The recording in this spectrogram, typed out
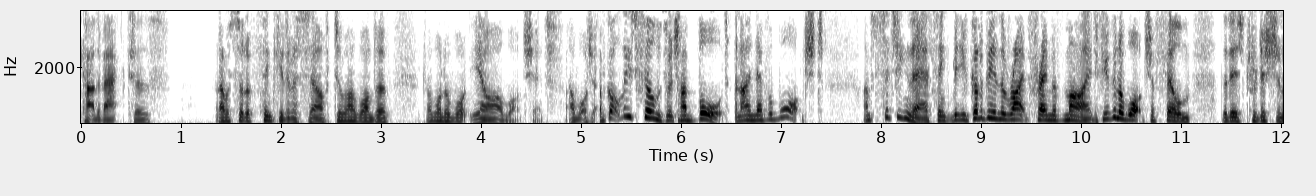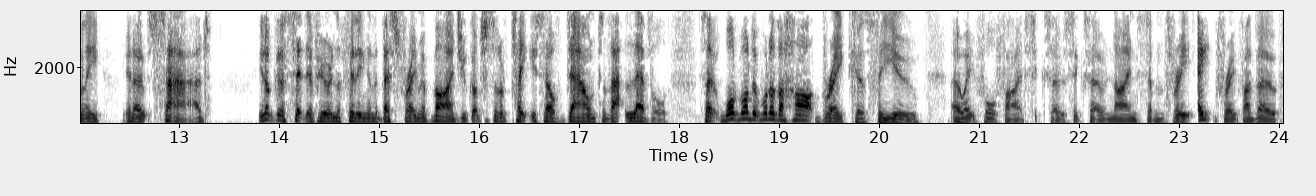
kind of actors. And I was sort of thinking to myself, do I want to? Do I want to watch? Yeah, I'll watch it. I'll watch it. I've got all these films which I bought and I never watched. I'm sitting there thinking, but you've got to be in the right frame of mind. If you're going to watch a film that is traditionally, you know, sad, you're not going to sit there if you're in the feeling in the best frame of mind. You've got to sort of take yourself down to that level. So, what what, what are the heartbreakers for you? 0845 6060 973 84850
